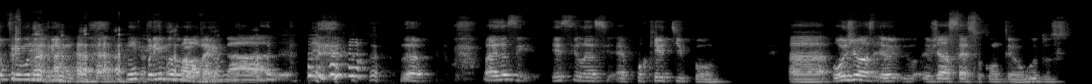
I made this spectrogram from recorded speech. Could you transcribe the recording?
um primo do primo. Um primo do meu primo. Não. Mas, assim, esse lance é porque, tipo, uh, hoje eu, eu, eu, já acesso conteúdos.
